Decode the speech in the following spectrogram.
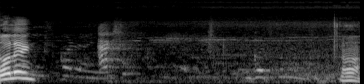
ರೋಲಿಂಗ್ ಹಾಂ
